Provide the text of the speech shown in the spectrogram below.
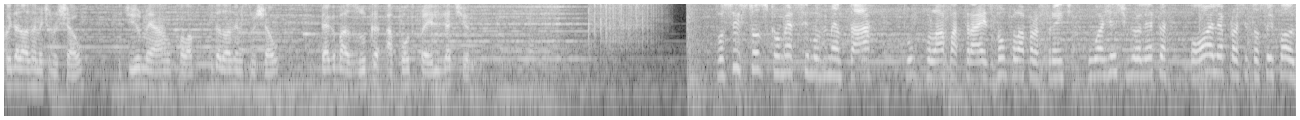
cuidadosamente no chão, tiro minha arma, coloco cuidadosamente no chão, pego a bazuca, aponto pra eles e atiro. Vocês todos começam a se movimentar, vão pular pra trás, vão pular pra frente. O agente Violeta olha pra situação e fala.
